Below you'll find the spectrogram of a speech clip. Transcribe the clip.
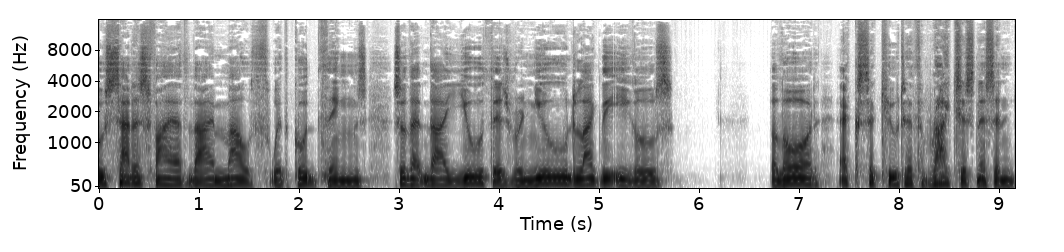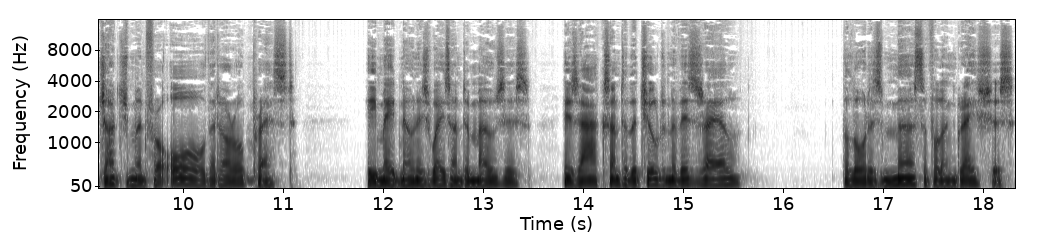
who satisfieth thy mouth with good things, so that thy youth is renewed like the eagles. The Lord executeth righteousness and judgment for all that are oppressed. He made known his ways unto Moses, his acts unto the children of Israel. The Lord is merciful and gracious,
